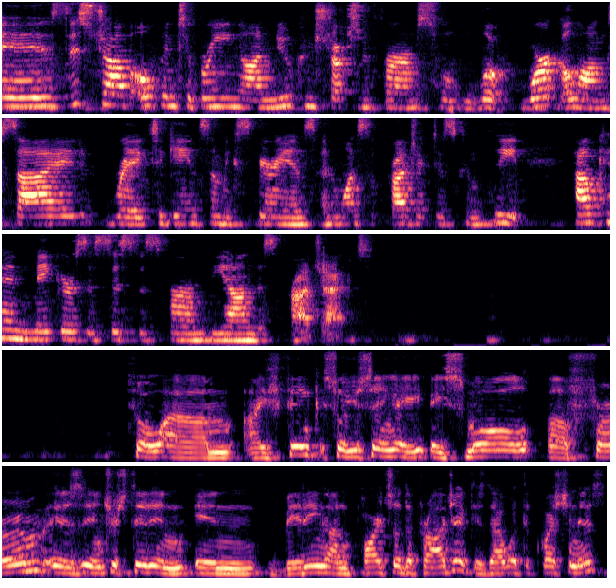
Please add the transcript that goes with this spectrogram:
Is this job open to bringing on new construction firms to look, work alongside RIG to gain some experience? And once the project is complete, how can makers assist this firm beyond this project? So um, I think, so you're saying a, a small uh, firm is interested in, in bidding on parts of the project? Is that what the question is?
